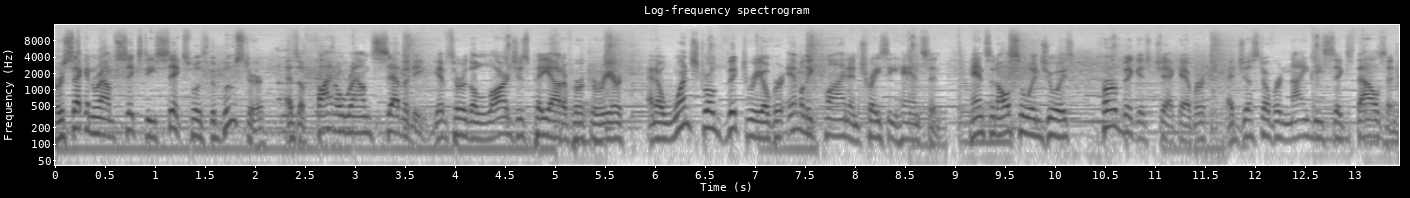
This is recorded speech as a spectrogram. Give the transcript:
Her second round 66 was the booster as a final round 70 gives her the largest payout of her career and a one-stroke victory over Emily Klein and Tracy Hanson. Hanson also enjoys her biggest check ever at just over 96,000.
